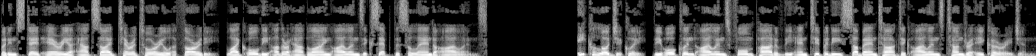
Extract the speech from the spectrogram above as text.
but instead area outside territorial authority, like all the other outlying islands except the Solander Islands. Ecologically, the Auckland Islands form part of the Antipodes subantarctic islands tundra ecoregion.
